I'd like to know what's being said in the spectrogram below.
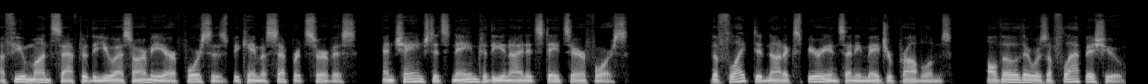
a few months after the U.S. Army Air Forces became a separate service, and changed its name to the United States Air Force. The flight did not experience any major problems, although there was a flap issue,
